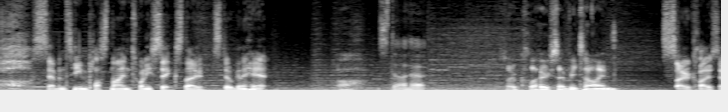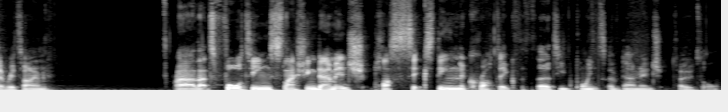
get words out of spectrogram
Oh, 17 plus 9, 26 though. Still going to hit. Oh, Still a hit. so close every time. So close every time. Uh, that's 14 slashing damage plus 16 necrotic for 30 points of damage total.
